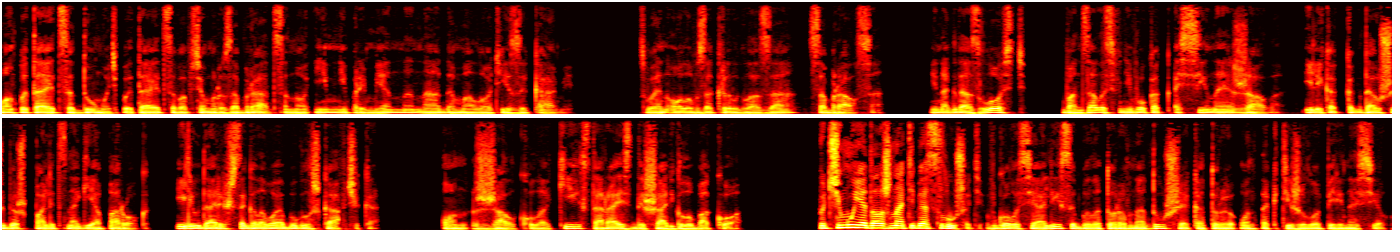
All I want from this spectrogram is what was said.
Он пытается думать, пытается во всем разобраться, но им непременно надо молоть языками. Свен Олаф закрыл глаза, собрался. Иногда злость вонзалась в него, как осиное жало, или как когда ушибешь палец ноги о порог, или ударишься головой об угол шкафчика. Он сжал кулаки, стараясь дышать глубоко. «Почему я должна тебя слушать?» В голосе Алисы было то равнодушие, которое он так тяжело переносил.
